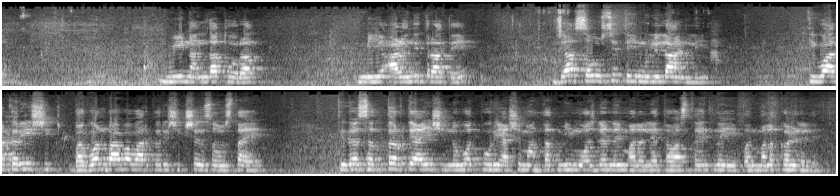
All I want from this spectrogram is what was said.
सांगू मी नंदा थोरात. मी आळंदीत राहते. ज्या संस्थेत ही मुलीला आणली ती वारकरी शिक भगवान बाबा वारकरी शिक्षण संस्था आहे. तिथं सत्तर ते ऐंशी नव्वद पोरी अशी म्हणतात मी मोजलं नाही मला लिहिता वाचता येत नाही पण मला कळलेलं आहे.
